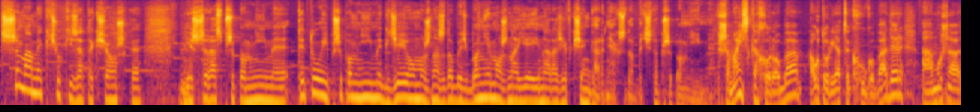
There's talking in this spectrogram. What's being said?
trzymamy kciuki za tę książkę. Jeszcze raz przypomnijmy tytuł i przypomnijmy, gdzie ją można zdobyć, bo nie można jej na razie w księgarniach zdobyć, to przypomnijmy. Szamańska choroba, autor Jacek Hugo Bader, a można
